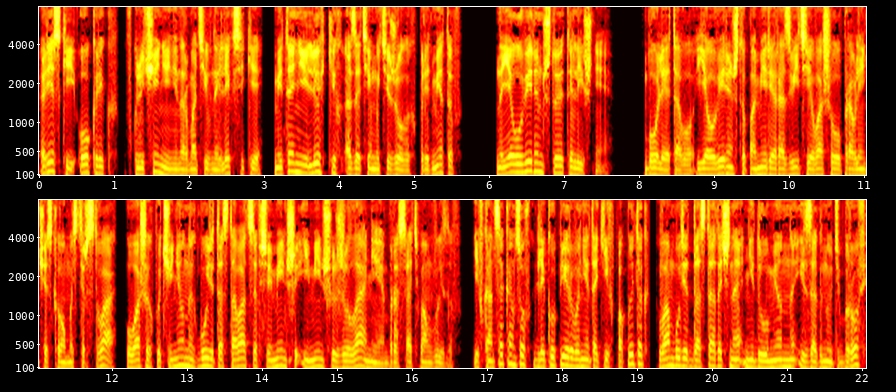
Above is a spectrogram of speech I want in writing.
Резкий окрик, включение ненормативной лексики, метание легких, а затем и тяжелых предметов, но я уверен, что это лишнее. Более того, я уверен, что по мере развития вашего управленческого мастерства у ваших подчиненных будет оставаться все меньше и меньше желания бросать вам вызов. И в конце концов, для купирования таких попыток вам будет достаточно недоуменно изогнуть бровь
